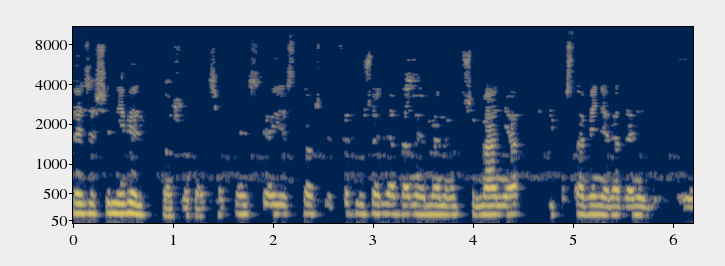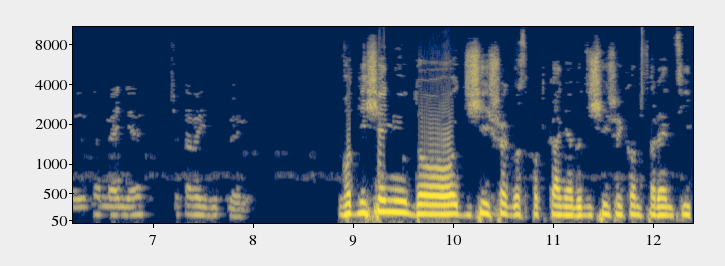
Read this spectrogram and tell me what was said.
to jest jeszcze niewielki koszt obecnie. Kwestia jest koszt przedłużenia danej domeny, utrzymania i postawienia na danej domenie ciekawej witryny. W odniesieniu do dzisiejszego spotkania, do dzisiejszej konferencji,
